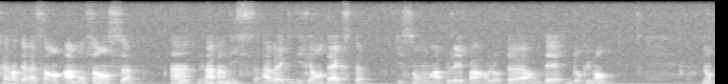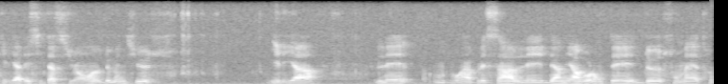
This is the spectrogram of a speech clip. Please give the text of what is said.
très intéressant à mon sens, un appendice avec différents textes qui sont appelés par l'auteur des documents. Donc il y a des citations de Mencius, il y a les, on pourrait appeler ça les dernières volontés de son maître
